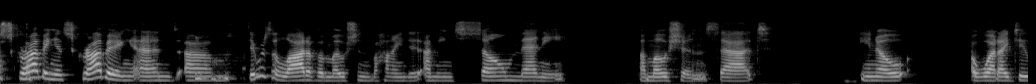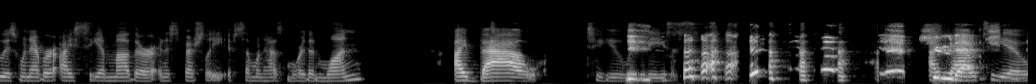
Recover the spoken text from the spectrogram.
scrubbing and scrubbing. And um, there was a lot of emotion behind it. I mean, so many emotions that, you know, what I do is whenever I see a mother, and especially if someone has more than one, I bow to you, ladies. I bow to you.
